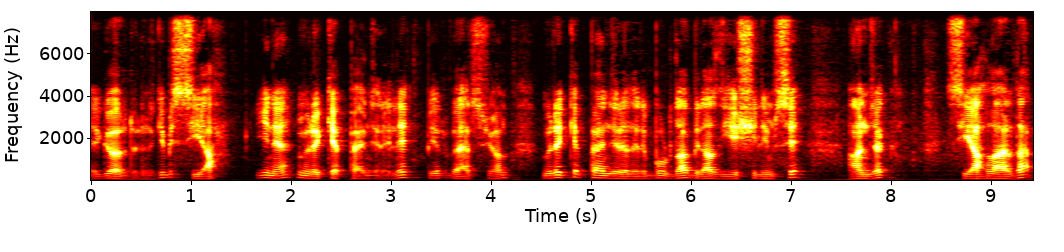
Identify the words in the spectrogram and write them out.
E, gördüğünüz gibi siyah. Yine mürekkep pencereli bir versiyon. Mürekkep pencereleri burada biraz yeşilimsi ancak siyahlarda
